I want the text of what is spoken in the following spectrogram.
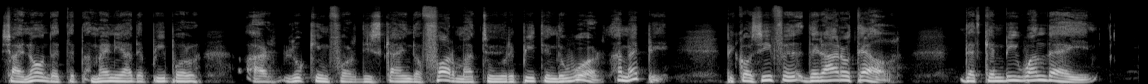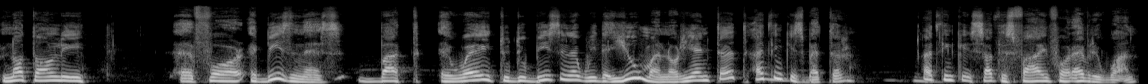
So I know that many other people are looking for this kind of format to repeat in the world. I'm happy because if uh, there are hotels that can be one day not only uh, for a business, but a way to do business with a human oriented, I think is better. I think it's satisfying for everyone.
